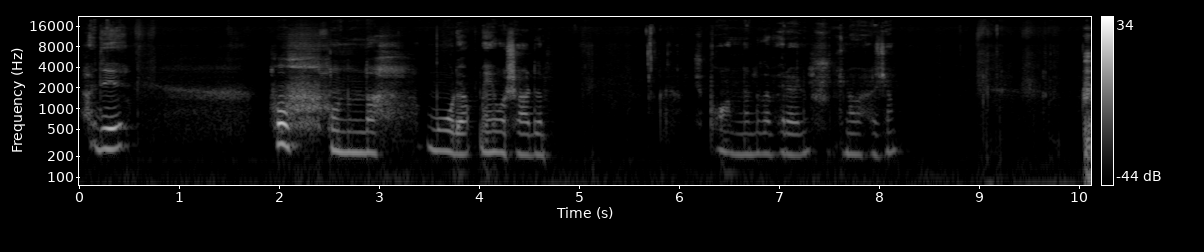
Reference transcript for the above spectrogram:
Hadi. Of sonunda. Mor yapmayı başardım. Şu puanları da verelim. Şuna vereceğim.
